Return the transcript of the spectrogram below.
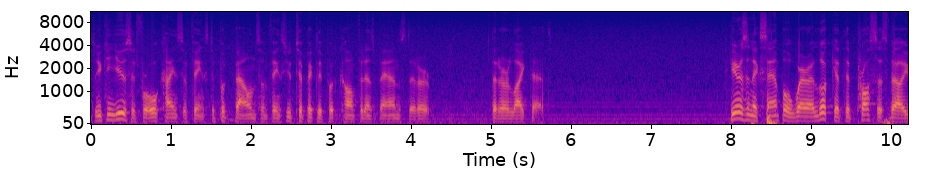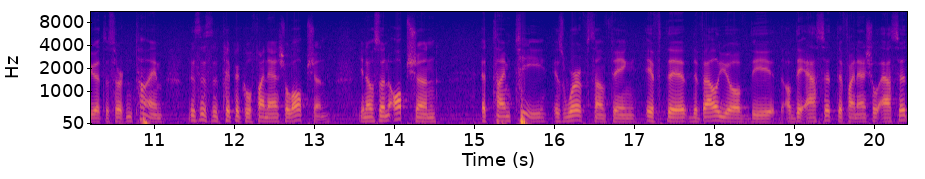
So you can use it for all kinds of things, to put bounds on things. You typically put confidence bands that are, that are like that. Here's an example where I look at the process value at a certain time. This is the typical financial option. You know, so an option at time t is worth something if the, the value of the, of the asset, the financial asset,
